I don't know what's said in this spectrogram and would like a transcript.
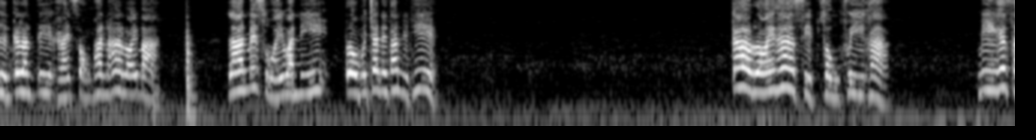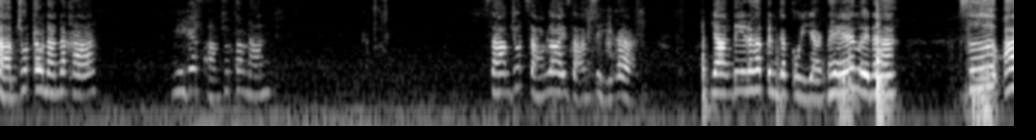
อื่นการันตีขาย 2,500 บาท ร้านไม่สวยวันนี้ โปรโมชั่นในท่านอยู่ที่ 950 ส่งฟรีค่ะ มีแค่สามชุดเท่านั้นนะคะ มีแค่สามชุดเท่านั้นสามชุดสามลายสามสีค่ะ อย่างดีนะคะ เป็นกระตุยอย่างแท้เลยนะคะ ซื้อผ้า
